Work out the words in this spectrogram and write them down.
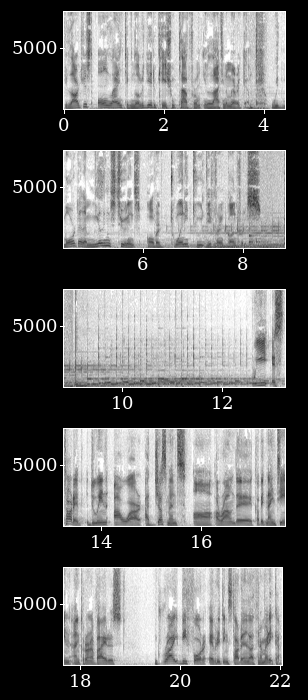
the largest online technology education platform in Latin America, with more than a million students over 22 different countries. We started doing our adjustments uh, around the COVID 19 and coronavirus right before everything started in Latin America.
